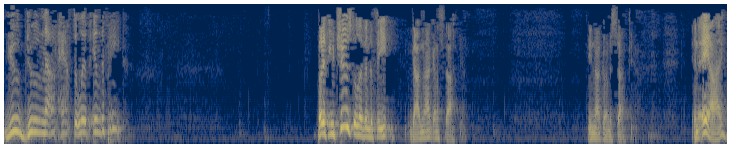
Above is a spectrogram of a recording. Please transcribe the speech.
You do not have to live in defeat. But if you choose to live in defeat, God's not going to stop you. He's not going to stop you. In Ai,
